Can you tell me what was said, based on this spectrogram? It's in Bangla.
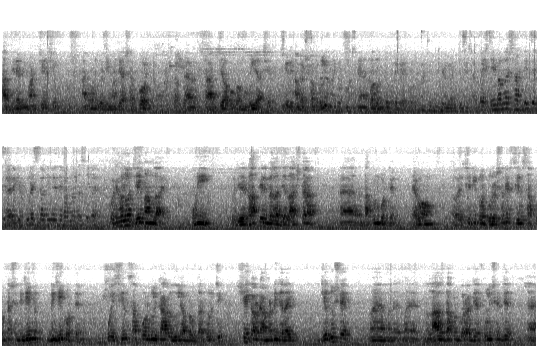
সাত দিনের রিমান্ড চেয়েছি। আমি মনে করি রিমান্ডে আসার পর তার যে অপকর্মগুলি আছে আমরা সবগুলি তদন্ত করে বের করব? ওটা হলো যে মামলায় উনি ওই যে রাতের বেলা যে লাশটা দাফন করতেন এবং সিটি কর্পোরেশনের সিল সাপোর্টটা সে নিজেই নিজেই করতেন। ওই সিল সাপোর্টগুলি কাগজগুলি আমরা উদ্ধার করেছি সেই কারণে আমরা নিজেরাই যেহেতু সে মানে মানে লাশ দাফন করার যে পুলিশের যে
